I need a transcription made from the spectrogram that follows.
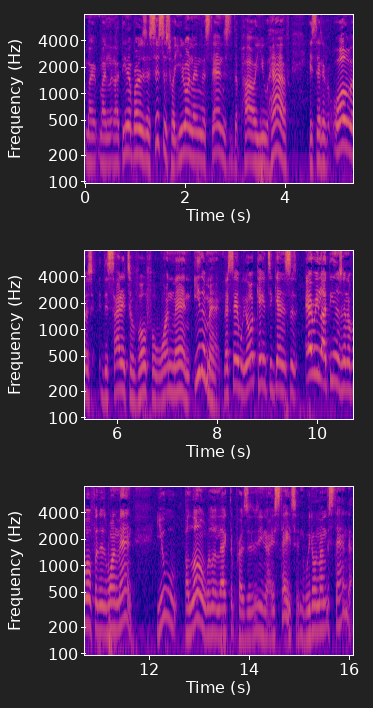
my, my Latino brothers and sisters, what you don't understand is that the power you have is that if all of us decided to vote for one man, either man, let's say we all came together and says every Latino is going to vote for this one man, you alone will elect the president of the United States, and we don't understand that.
